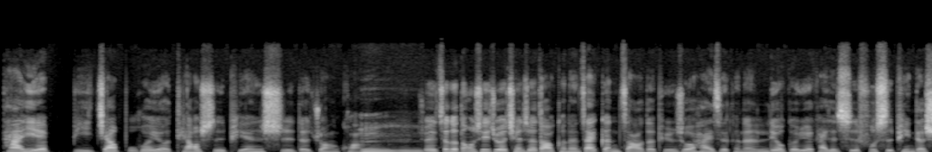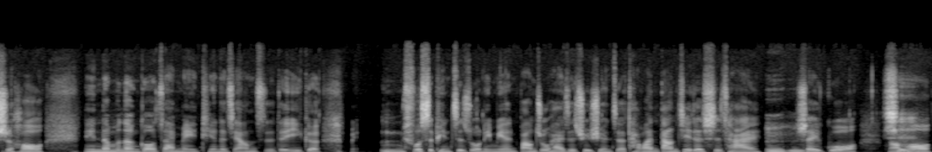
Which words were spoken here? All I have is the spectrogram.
他也比较不会有挑食偏食的状况。嗯，所以这个东西就会牵涉到可能在更早的，比如说孩子可能六个月开始吃副食品的时候，你能不能够在每天的这样子的一个每嗯副食品制作里面，帮助孩子去选择台湾当季的食材、嗯水果，然后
